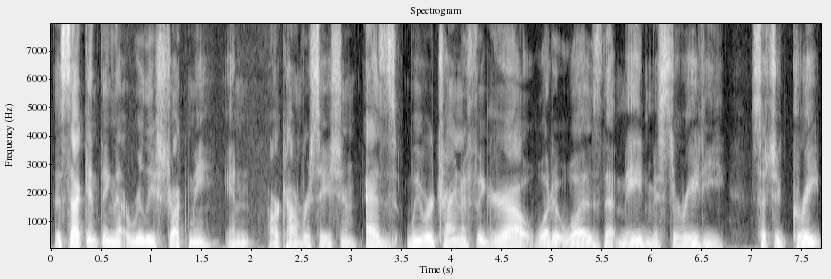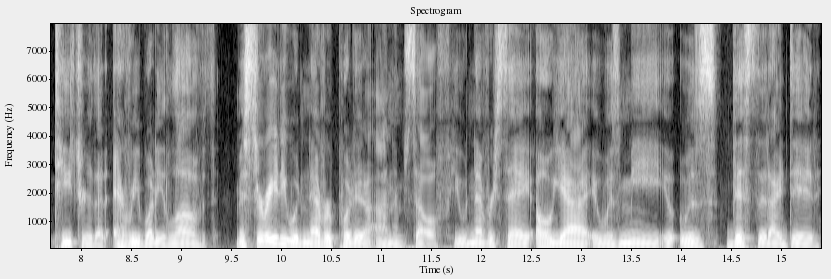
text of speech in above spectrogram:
The second thing that really struck me in our conversation, as we were trying to figure out what it was that made Mr. Rady such a great teacher that everybody loved, Mr. Rady would never put it on himself. He would never say, Oh, yeah, it was me. It was this that I did.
